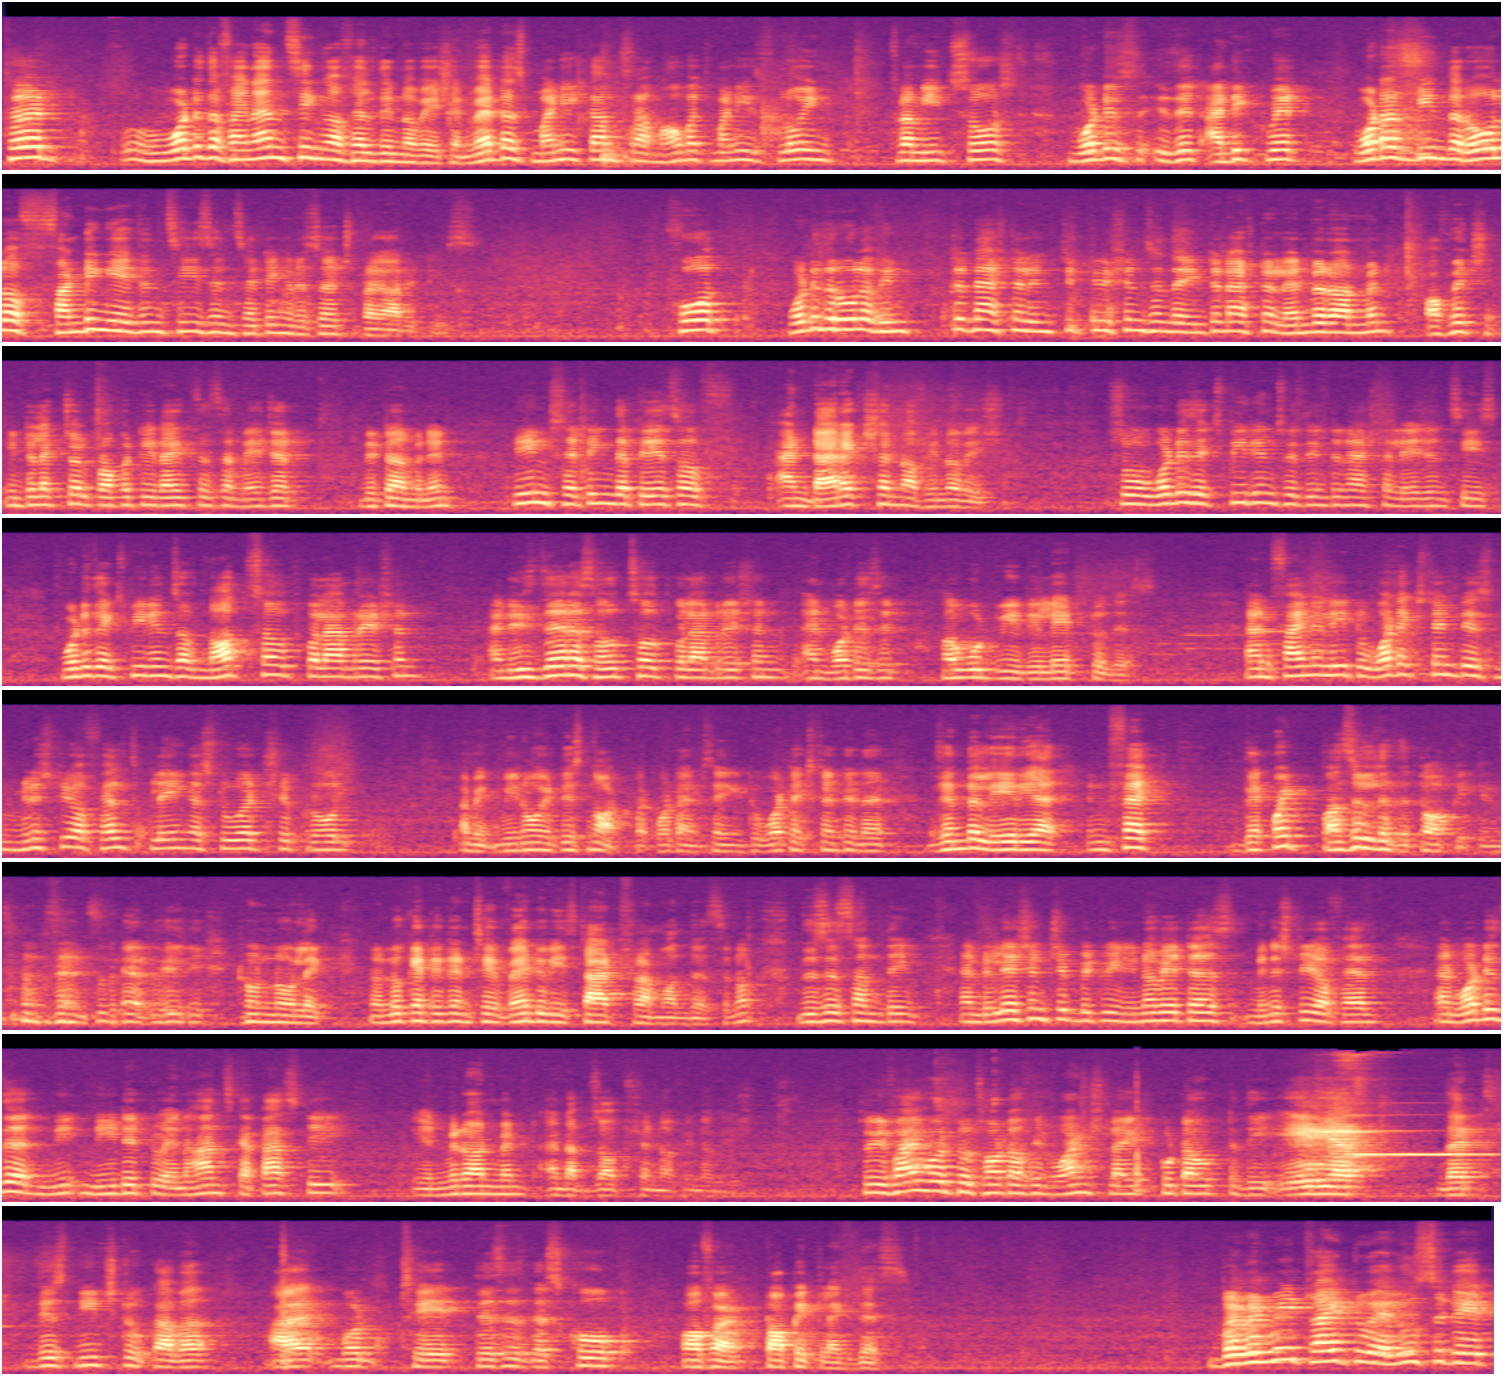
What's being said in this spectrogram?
Third, what is the financing of health innovation? Where does money come from? How much money is flowing from each source? What is, is it adequate? What has been the role of funding agencies in setting research priorities? Fourth, what is the role of international institutions in the international environment of which intellectual property rights is a major determinant in setting the pace of and direction of innovation? So what is experience with international agencies? What is the experience of North-South collaboration? And is there a South-South collaboration and what is it? How would we relate to this? And finally, to what extent is Ministry of Health playing a stewardship role? I mean, we know it is not, but what I'm saying, to what extent in a general area, in fact, they're quite puzzled at the topic in some sense. They really don't know, like, you know, look at it and say, where do we start from on this? You know, this is something, and relationship between innovators, Ministry of Health, and what is ne- needed to enhance capacity, environment, and absorption of innovation. So if I were to sort of in one slide put out the areas that this needs to cover, I would say this is the scope of a topic like this. But when we try to elucidate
